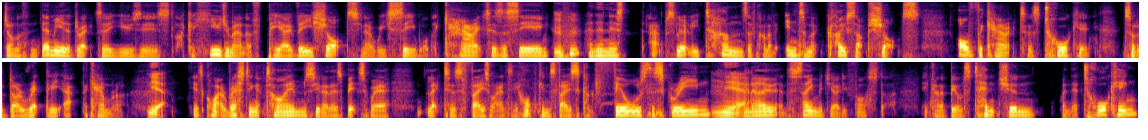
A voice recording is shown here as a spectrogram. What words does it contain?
Jonathan Demme, the director, uses like a huge amount of POV shots. You know, we see what the characters are seeing, hmm and then there's absolutely tons of kind of intimate close up shots of the characters talking sort of directly at the camera. Yeah. It's quite arresting at times. You know, there's bits where Lecter's face or Anthony Hopkins' face kind of fills the screen Yeah. you know, and the same with Jodie Foster. It kind of builds tension when they're talking.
